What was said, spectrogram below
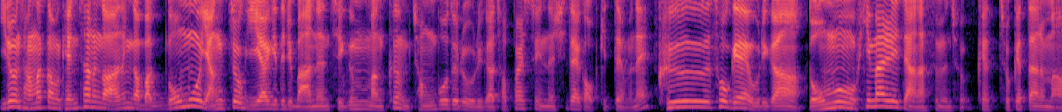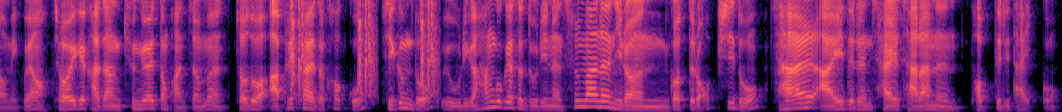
이런 장난감은 괜찮은가 아닌가, 막 너무 양쪽 이야기들이 많은 지금만큼 정보들을 우리가 접할 수 있는 시대가 없기 때문에 그 속에 우리가 너무 휘말리지 않았으면 좋겠, 좋겠다는 마음이고요. 저에게 가장 중요했던 관점은 저도 아프리카에 서 아프리카에서 컸고 지금도 우리가 한국에서 누리는 수많은 이런 것들 없이도 잘 아이들은 잘 자라는 법들이 다 있고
